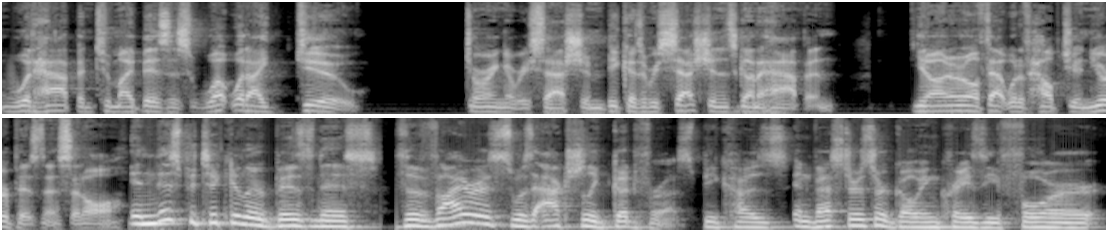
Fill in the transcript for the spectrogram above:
would happen to my business? What would I do during a recession? Because a recession is going to happen you know, I don't know if that would have helped you in your business at all. In this particular business, the virus was actually good for us because investors are going crazy for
